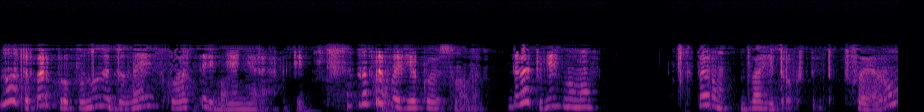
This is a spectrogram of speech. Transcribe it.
Ну, а тепер пропоную до неї скласти рівняння реакції. Наприклад, якої основи? Давайте візьмемо ферум 2 гідроксид. Ферум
